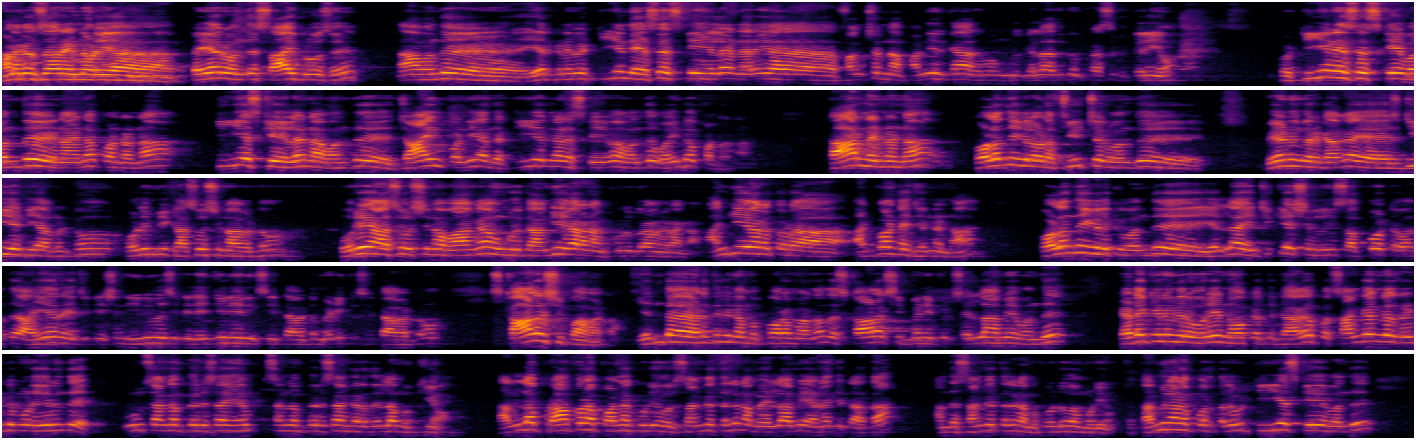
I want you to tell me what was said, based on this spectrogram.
வணக்கம் சார். என்னுடைய பெயர் வந்து சாய் ப்ரூஸு. நான் வந்து ஏற்கனவே டிஎன்எஸ்எஸ்கேயில் நிறைய ஃபங்க்ஷன் நான் பண்ணியிருக்கேன். அது உங்களுக்கு எல்லாத்துக்கும் ப்ரெஸ்ஸுக்கு தெரியும். இப்போ டிஎன்எஸ்எஸ்கே வந்து நான் என்ன பண்ணுறேன்னா டிஎஸ்கேயில் நான் வந்து ஜாயின் பண்ணி அந்த டிஎன்எஸ்கேவை வந்து வைண்ட் அப் பண்ணுறேன் நான். காரணம் என்னென்னா குழந்தைகளோட ஃப்யூச்சர் வந்து வேணுங்கிறதுக்காக எஸ்டிஏடி ஆகட்டும் ஒலிம்பிக் அசோசியேஷன் ஆகட்டும் ஒரே அசோசியேஷனை வாங்க உங்களுக்கு அங்கீகாரம் நாங்கள் கொடுக்குறோங்கிறாங்க. அங்கீகாரத்தோட அட்வான்டேஜ் என்னென்னா குழந்தைகளுக்கு வந்து எல்லா எஜுகேஷன்லையும் சப்போர்ட் வந்து ஹையர் எஜுகேஷன் யூனிவர்சிட்டியில் இன்ஜினியரிங் சீட் ஆகட்டும் மெடிக்கல் சீட் ஆகட்டும் ஸ்காலர்ஷிப் ஆகட்டும். எந்த இடத்துக்கு நம்ம போகிற மாதிரி இருந்தாலும் அந்த ஸ்காலர்ஷிப் பெனிஃபிட்ஸ் எல்லாமே வந்து கிடைக்கணுங்கிற ஒரே நோக்கத்துக்காக இப்போ சங்கங்கள் ரெண்டு மூணு இருந்து உன் சங்கம் பெருசா எம் சங்கம் பெருசாங்கிறது எல்லாம் முக்கியம். நல்லா ப்ராப்பராக பண்ணக்கூடிய ஒரு சங்கத்தில் நம்ம எல்லாமே இணைஞ்சிட்டா தான் அந்த சங்கத்தில் நம்ம கொண்டு வர முடியும். இப்போ தமிழ்நாடை பொறுத்தளவு டிஎஸ்கே வந்து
